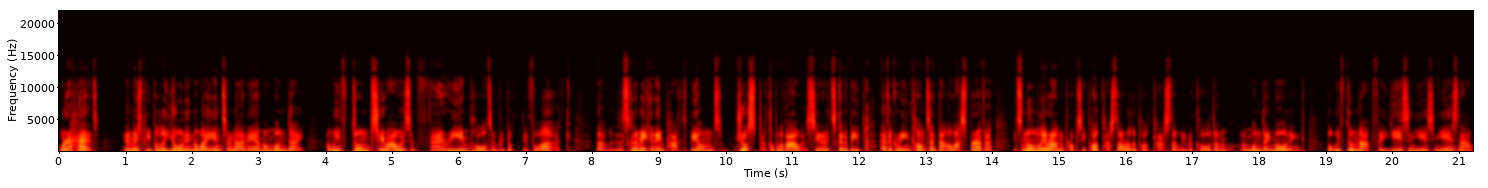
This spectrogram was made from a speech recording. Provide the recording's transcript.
We're ahead. You know, most people are yawning the way into a 9 a.m. on Monday and we've done two hours of very important productive work that that's going to make an impact beyond just a couple of hours. You know, it's going to be evergreen content that'll last forever. It's normally around the property podcast, our other podcast that we record on a, on a Monday morning. But we've done that for years and years and years now.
